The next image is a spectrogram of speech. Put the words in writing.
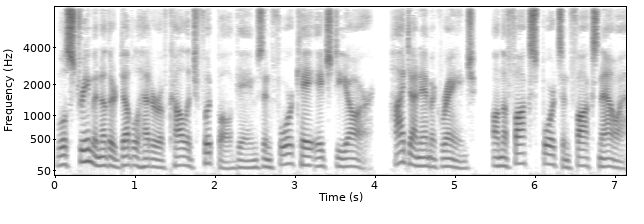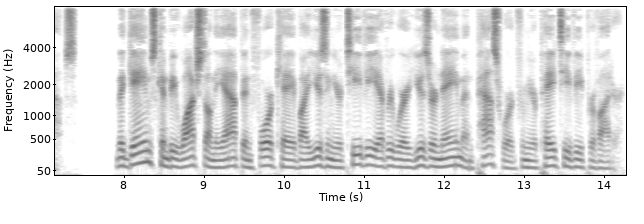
will stream another doubleheader of college football games in 4K HDR, high dynamic range, on the Fox Sports and Fox Now apps. The games can be watched on the app in 4K by using your TV Everywhere username and password from your pay TV provider.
